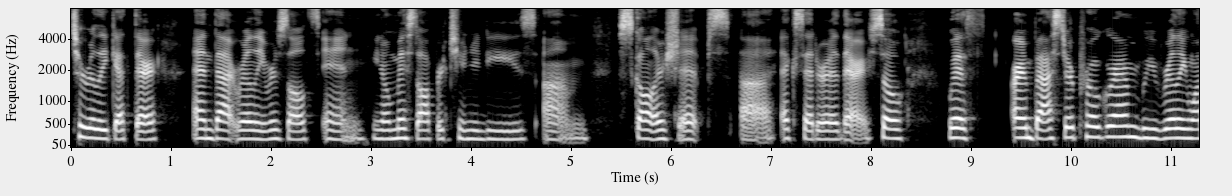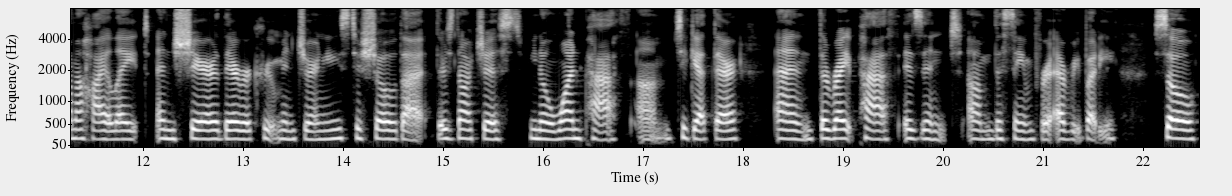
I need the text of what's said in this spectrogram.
to really get there, and that really results in you know missed opportunities, um, scholarships, uh, etc. There, so with our ambassador program, we really want to highlight and share their recruitment journeys to show that there's not just, you know, one path um, to get there and the right path isn't um, the same for everybody. So,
